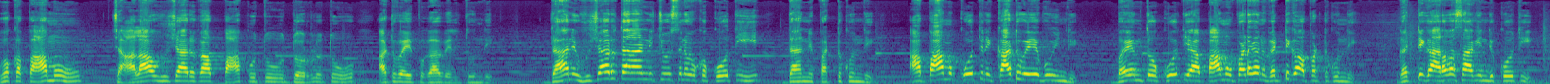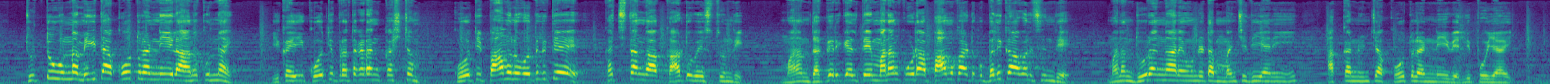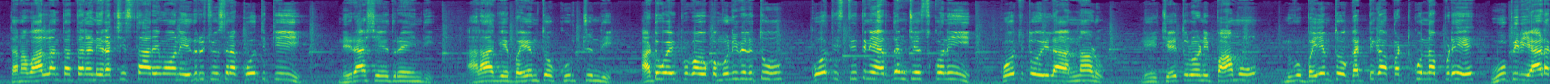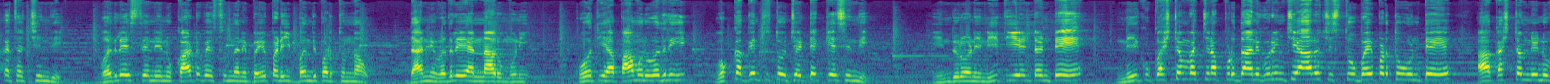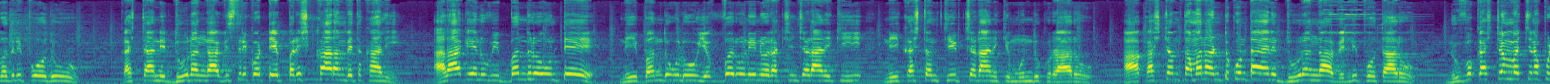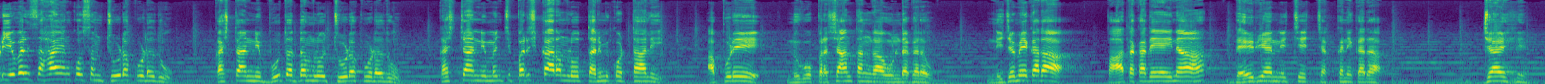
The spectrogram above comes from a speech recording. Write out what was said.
ఒక పాము చాలా హుషారుగా పాకుతూ దొర్లుతూ అటువైపుగా వెళ్తుంది. దాని హుషారుతనాన్ని చూసిన ఒక కోతి దాన్ని పట్టుకుంది. ఆ పాము కోతిని కాటు వేయబోయింది. భయంతో కోతి ఆ పాము పడగను గట్టిగా పట్టుకుంది. గట్టిగా అరవసాగింది కోతి. చుట్టూ ఉన్న మిగతా కోతులన్నీ ఇలా అనుకున్నాయి. ఇక ఈ కోతి బ్రతకడం కష్టం. కోతి పామును వదిలితే ఖచ్చితంగా కాటు వేస్తుంది. మనం దగ్గరికి వెళ్తే మనం కూడా పాము కాటుకు బలి కావలసిందే. మనం దూరంగానే ఉండటం మంచిది అని అక్కడి నుంచి ఆ కోతులన్నీ వెళ్ళిపోయాయి. తన వాళ్ళంతా తనని రక్షిస్తారేమో అని ఎదురు చూసిన కోతికి నిరాశ ఎదురైంది. అలాగే భయంతో కూర్చుంది. అటువైపుగా ఒక ముని వెళుతూ కోతి స్థితిని అర్థం చేసుకొని కోతితో ఇలా అన్నాడు నీ చేతిలోని పాము నువ్వు భయంతో గట్టిగా పట్టుకున్నప్పుడే ఊపిరి ఆడక చచ్చింది. వదిలేస్తే నేను కాటు వేస్తుందని భయపడి ఇబ్బంది పడుతున్నావు. దాన్ని వదిలే అన్నారు ముని. కోతి ఆ పామును వదిలి ఒక్క గెంతుతో చెట్టెక్కేసింది. ఇందులోని నీతి ఏంటంటే నీకు కష్టం వచ్చినప్పుడు దాని గురించి ఆలోచిస్తూ భయపడుతూ ఉంటే ఆ కష్టం నిన్ను వదిలిపోదు. కష్టాన్ని దూరంగా విసిరికొట్టే పరిష్కారం వెతకాలి. అలాగే నువ్వు ఇబ్బందిలో ఉంటే నీ బంధువులు ఎవ్వరూ నిన్ను రక్షించడానికి నీ కష్టం తీర్చడానికి ముందుకు రారు. ఆ కష్టం తమను అంటుకుంటాయని దూరంగా వెళ్ళిపోతారు. నువ్వు కష్టం వచ్చినప్పుడు ఎవరి సహాయం కోసం చూడకూడదు. కష్టాన్ని భూతద్దంలో చూడకూడదు. కష్టాన్ని మంచి పరిష్కారంలో తరిమి కొట్టాలి అప్పుడే నువ్వు ప్రశాంతంగా ఉండగలవు. నిజమే కదా? పాత కథే అయినా ధైర్యాన్నిచ్చే చక్కని కథ. జై హింద్.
